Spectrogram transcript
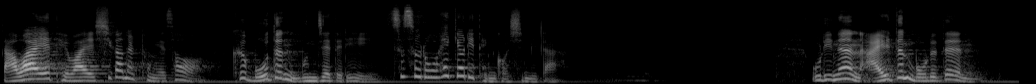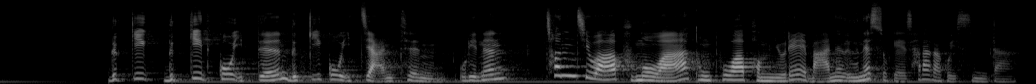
나와의 대화의 시간을 통해서 그 모든 문제들이 스스로 해결이 된 것입니다. 우리는 알든 모르든 느끼, 느끼고 있든 느끼고 있지 않든 우리는 천지와 부모와 동포와 법률의 많은 은혜 속에 살아가고 있습니다.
